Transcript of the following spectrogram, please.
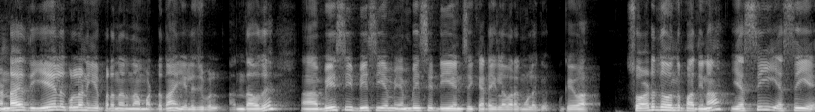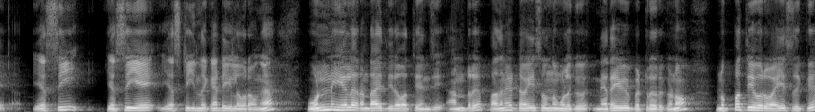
ரெண்டாயிரத்தி ஏழுக்குள்ளே நீங்கள் பிறந்திருந்தால் மட்டும்தான் எலிஜிபிள் அதாவது பிசி பிசிஎம் எம்பிசி டிஎன்சி கேட்டகரியில் வரவங்களுக்கு ஓகேவா ஸோ அடுத்து வந்து பார்த்தீங்கன்னா SC SCA SC SCA ST இந்த கேட்டகரியில் வரவங்க ஒன்று ஏழு ரெண்டாயிரத்தி இருபத்தி அஞ்சு அன்று பதினெட்டு வயசு வந்து உங்களுக்கு நிறைவு பெற்று இருக்கணும் முப்பத்தி ஒரு வயசுக்கு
